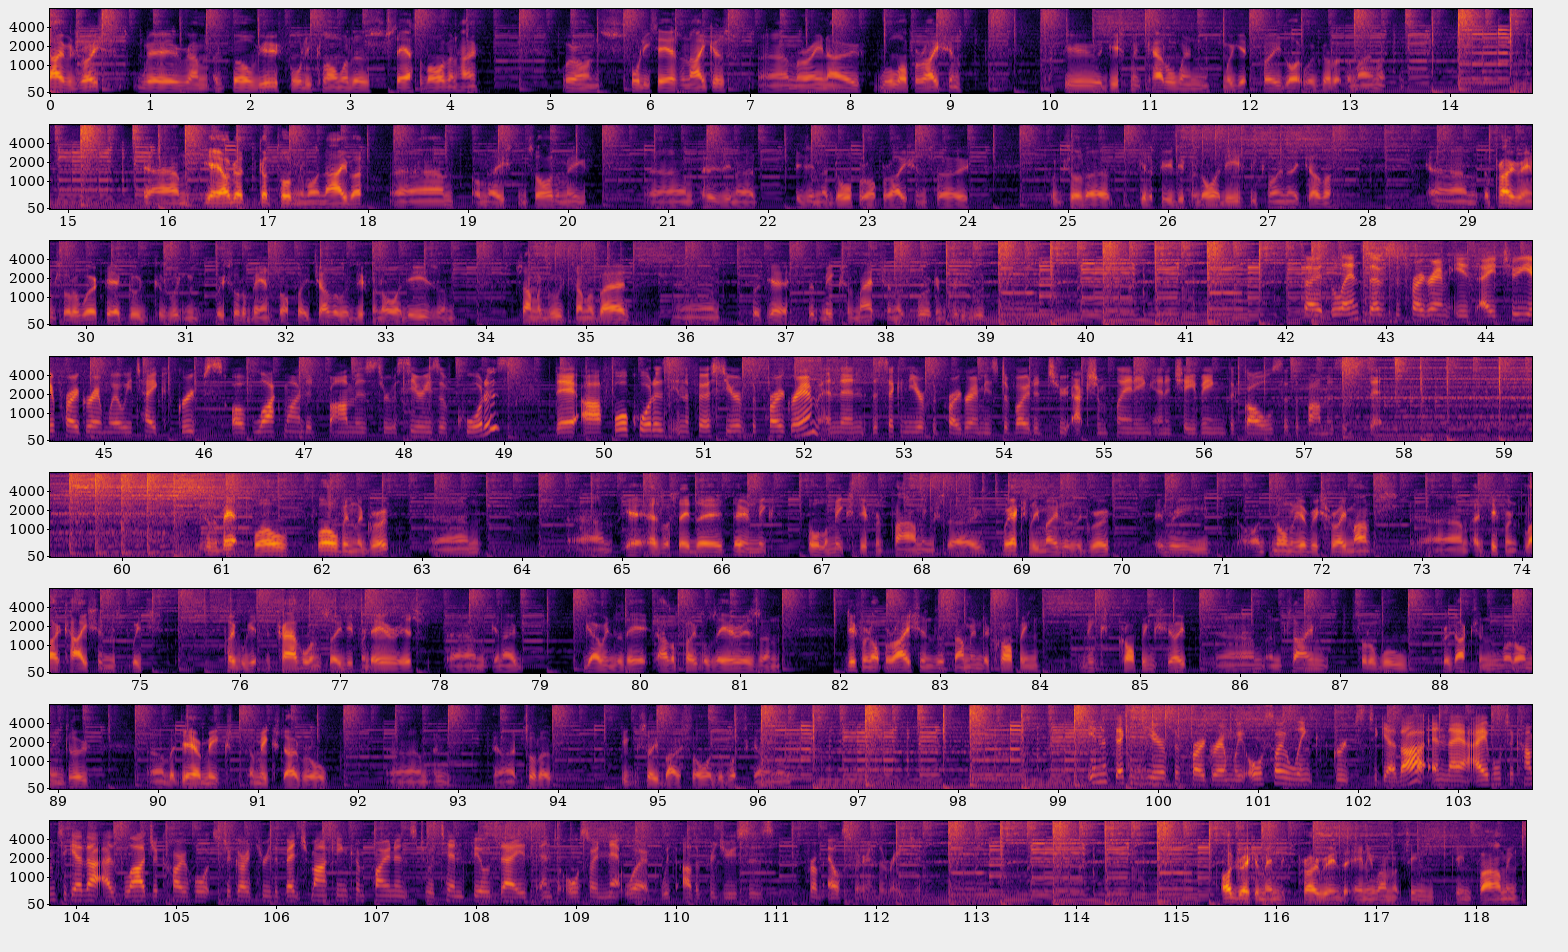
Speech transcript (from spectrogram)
David Reese. We're um, at Bellevue, 40 kilometres south of Ivanhoe. We're on 40,000 acres, uh, merino wool operation. A few agistment cattle when we get feed like we've got at the moment. Um, yeah, I got, got talking to my neighbour um, on the eastern side of me um, who's in a, he's in a Dorper operation so we can sort of get a few different ideas between each other. Um, the program sort of worked out good because we can we sort of bounce off each other with different ideas and some are good, some are bad. Um, but yeah, it mix and match and it's working pretty good. So the Land Services Program is a two-year program where we take groups of like-minded farmers through a series of quarters. There are four quarters in the first year of the program and then the second year of the program is devoted to action planning and achieving the goals that the farmers have set. There's about 12, 12 in the group. Um, um, yeah, as I said, they're, they're in mixed, all the mixed different farming, so we actually meet as a group every, normally every three months um, at different locations, which people get to travel and see different areas, um, you know, go into their, other people's areas and different operations, there's some into cropping, mixed cropping sheep, um, and same sort of wool production what I'm into. Um, but yeah, a mixed, a mixed overall. Um, and you know, sort of, you can see both sides of what's going on. In the second year of the program, we also link groups together and they are able to come together as larger cohorts to go through the benchmarking components, to attend field days and to also network with other producers from elsewhere in the region. I'd recommend the program to anyone that's in, in farming.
